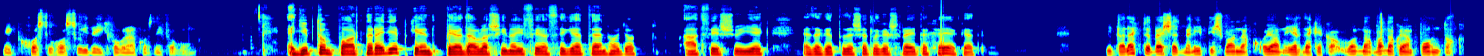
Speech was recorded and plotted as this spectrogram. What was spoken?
még hosszú-hosszú ideig foglalkozni fogunk. Egyiptom partner egyébként, például a sínai félszigeten, hogy ott átfésüljék ezeket az esetleges rejtek helyeket? mint a legtöbb esetben itt is vannak olyan érdekek, vannak, vannak olyan pontok,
